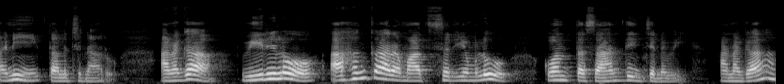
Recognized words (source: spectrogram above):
అని తలచినారు. అనగా వీరిలో అహంకార మాత్సర్యములు కొంత శాంతించినవి. అనగా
